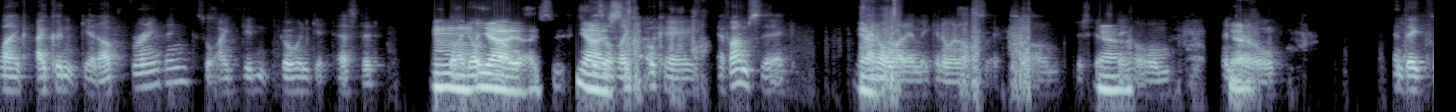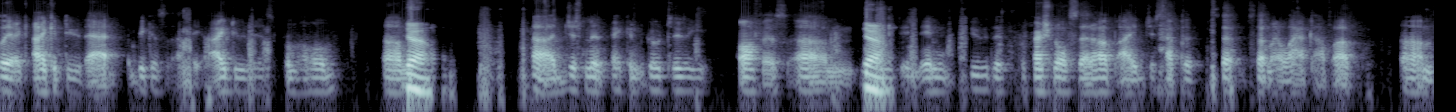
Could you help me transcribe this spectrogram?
like I couldn't get up for anything, so I didn't go and get tested. I Mm, don't yeah. know. Yeah. I see. Yeah. I I was see. like, okay, if I'm sick, I don't want to make anyone else sick, so I'm just gonna stay Yeah. home Yeah. And thankfully, I, I could do that because I, I do this from home. Um, Yeah. Uh, just meant I can go to the office. Um, Yeah. And, and do the professional setup. I just have to set, set my laptop up um,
